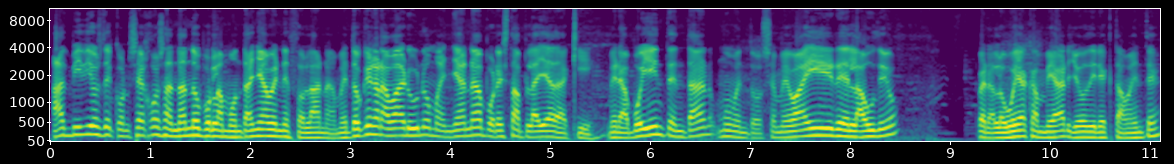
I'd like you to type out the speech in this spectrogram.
Haz vídeos de consejos andando por la montaña venezolana. Me toque grabar uno mañana por esta playa de aquí. Mira, voy a intentar. Un momento, se me va a ir el audio. Espera, lo voy a cambiar yo directamente.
